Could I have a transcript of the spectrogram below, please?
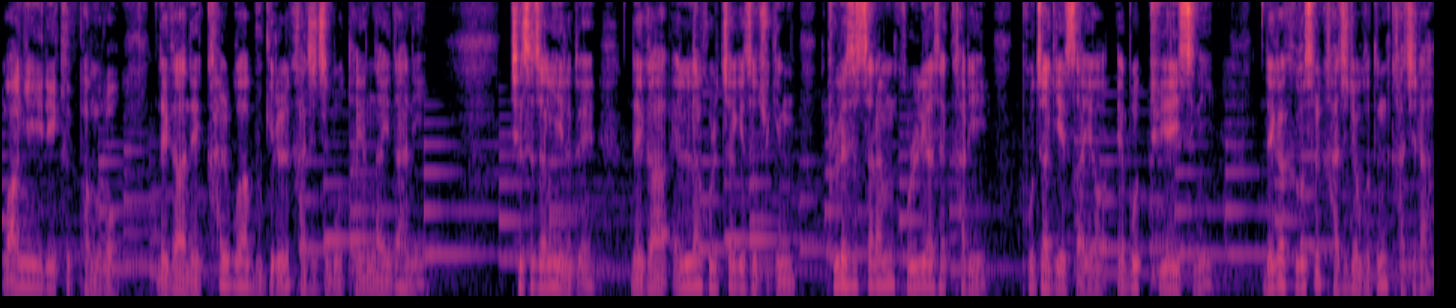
왕의 일이 급함으로 내가 내 칼과 무기를 가지지 못하였나이다 하니 제사장이 이르되 내가 엘라 골짜기에서 죽인 블레셋 사람 골리앗의 칼이 보자기에 쌓여 에봇 뒤에 있으니 내가 그것을 가지려거든 가지라.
